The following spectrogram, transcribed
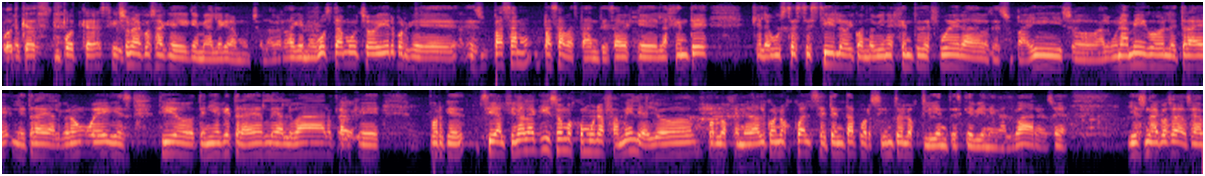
Podcast. un podcast. y- Es una cosa que, que me alegra mucho, la verdad que me gusta mucho oír porque es- pasa, pasa bastante, ¿sabes? Que la gente que le gusta este estilo y cuando viene gente de fuera o de su país o algún amigo le trae, le trae al Gronway es, tío, tenía que traerle al bar porque, porque sí, al final aquí somos como una familia. Yo por lo general conozco al 70% de los clientes que vienen al bar, o sea, y es una cosa, o sea,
